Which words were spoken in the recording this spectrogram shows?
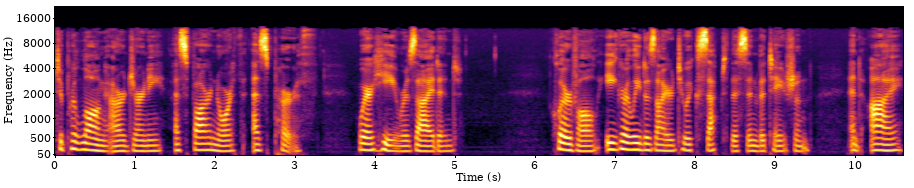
to prolong our journey as far north as Perth, where he resided. Clerval eagerly desired to accept this invitation, and I,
